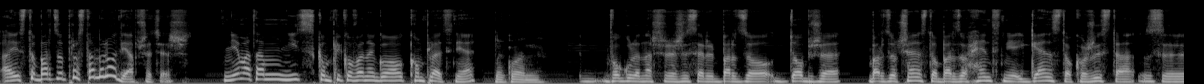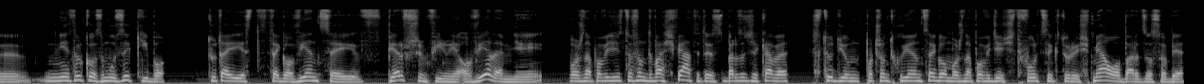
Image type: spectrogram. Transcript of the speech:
a jest to bardzo prosta melodia przecież. Nie ma tam nic skomplikowanego kompletnie. Dokładnie. W ogóle nasz reżyser bardzo dobrze bardzo często, bardzo chętnie i gęsto korzysta z, nie tylko z muzyki, bo tutaj jest tego więcej. W pierwszym filmie o wiele mniej. Można powiedzieć, to są dwa światy. To jest bardzo ciekawe studium początkującego, można powiedzieć, twórcy, który śmiało bardzo sobie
